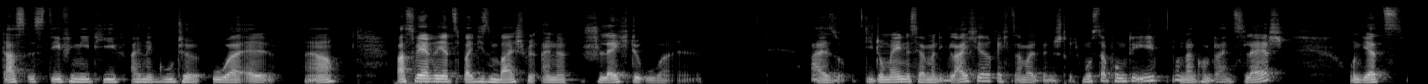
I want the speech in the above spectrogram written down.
Das ist definitiv eine gute URL. Ja. Was wäre jetzt bei diesem Beispiel eine schlechte URL? Also, die Domain ist ja immer die gleiche, rechtsanwalt-muster.de und dann kommt ein Slash. Und jetzt,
